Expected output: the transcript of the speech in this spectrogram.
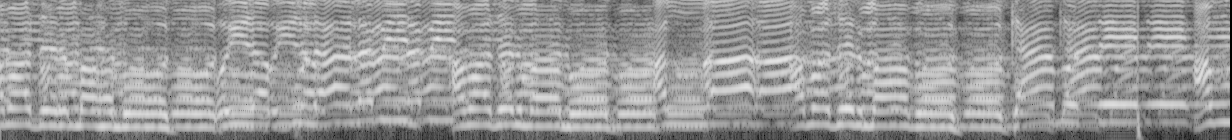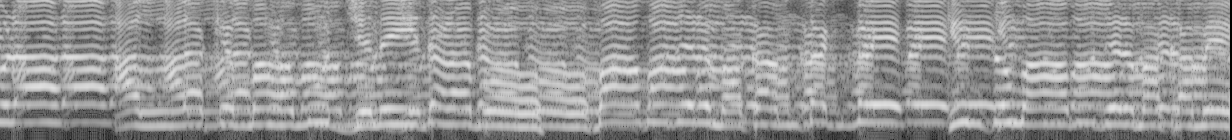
আমাদের মাহমুদ, ওই রাব্বুল আলামিন আমাদের মাহমুদ। আল্লাহ আমাদের মাহমুদ। কিয়ামতে আমরা আল্লাহকে মাহমুদ জেনেই দাঁড়াবো। মাহমুদের মাকাম থাকবে, কিন্তু মাহমুদের মাকামে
